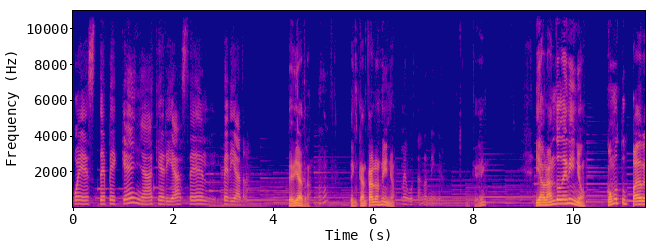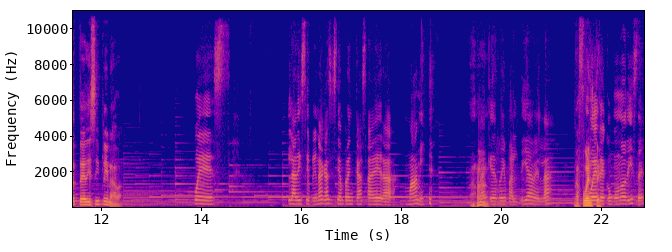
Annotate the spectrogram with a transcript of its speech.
Pues de pequeña quería ser pediatra. ¿Pediatra? ¿Te encantan los niños? Me gustan los niños. Ok. Y hablando de niños, ¿cómo tus padres te disciplinaban? Pues la disciplina casi siempre en casa era mami, la que repartía, ¿verdad? La fuerte. como uno dice,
